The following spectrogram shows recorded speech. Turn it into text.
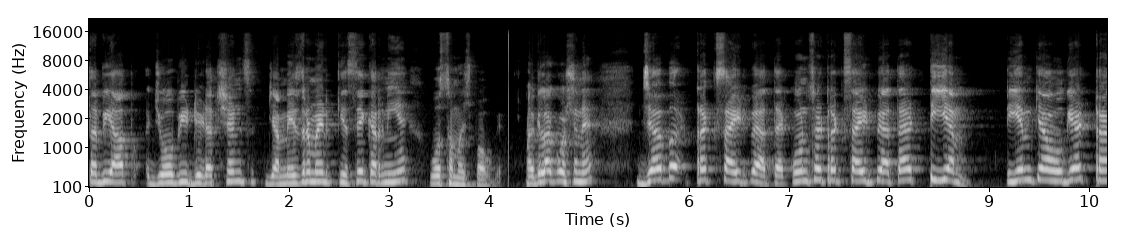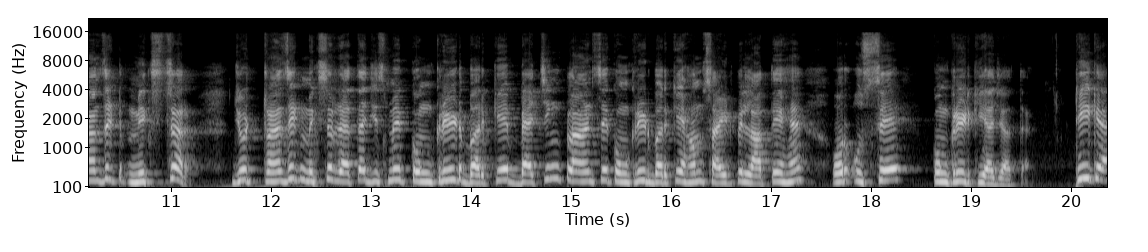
तभी आप जो भी डिडक्शन या मेज़रमेंट किससे करनी है, वो समझ पाओगे। अगला क्वेश्चन है, जब ट्रक साइड पे आता है, कौन सा ट्रक साइड पे आता है? टीएम टीएम क्या हो गया? ट्रांजिट मिक्सचर जो ट्रांजिट मिक्सर रहता है, जिसमें कंक्रीट भर के बैचिंग प्लांट से कंक्रीट भर के हम साइड पे लाते हैं और उससे कंक्रीट किया जाता है। ठीक है?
